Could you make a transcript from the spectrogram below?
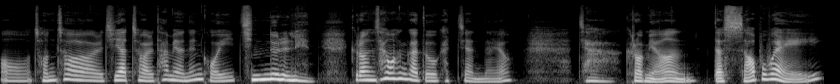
어, 전철, 지하철 타면은 거의 짓눌린 그런 상황과도 같지 않나요? 자, 그러면 the subway,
